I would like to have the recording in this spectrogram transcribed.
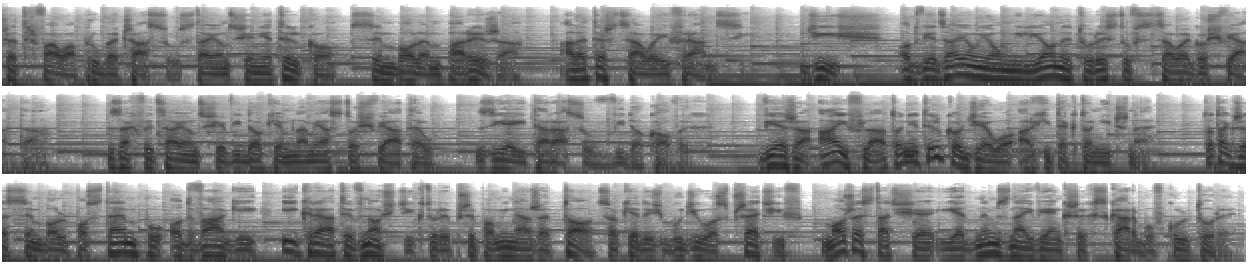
przetrwała próbę czasu, stając się nie tylko symbolem Paryża, ale też całej Francji. Dziś odwiedzają ją miliony turystów z całego świata, zachwycając się widokiem na miasto świateł z jej tarasów widokowych. Wieża Eiffla to nie tylko dzieło architektoniczne, to także symbol postępu, odwagi i kreatywności, który przypomina, że to, co kiedyś budziło sprzeciw, może stać się jednym z największych skarbów kultury.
